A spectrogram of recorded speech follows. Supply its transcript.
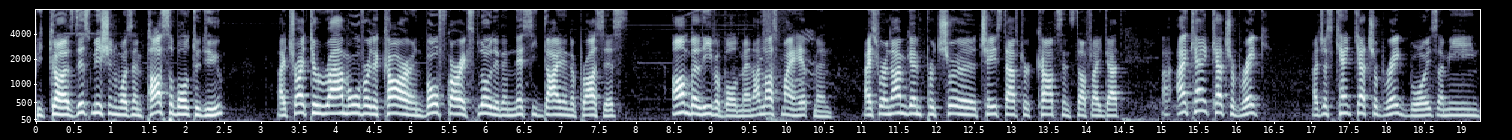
because this mission was impossible to do. I tried to ram over the car and both car exploded and Nessie died in the process. Unbelievable, man. I lost my hitman. I swear now I'm getting chased after cops and stuff like that. I, I can't catch a break. I just can't catch a break, boys. I mean,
